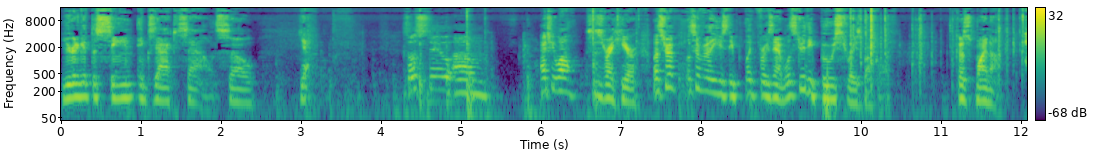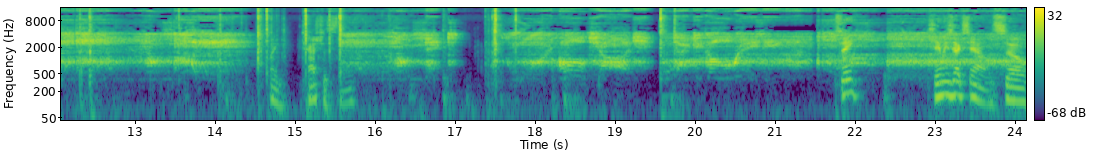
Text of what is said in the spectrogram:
you're going to get the same exact sounds. So, yeah. So let's do, um, Actually, well, this is right here. Let's let's really use the like for example, let's do the boost raise buckle. Because why not? Me attach this thing. See? Same exact Sounds. So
